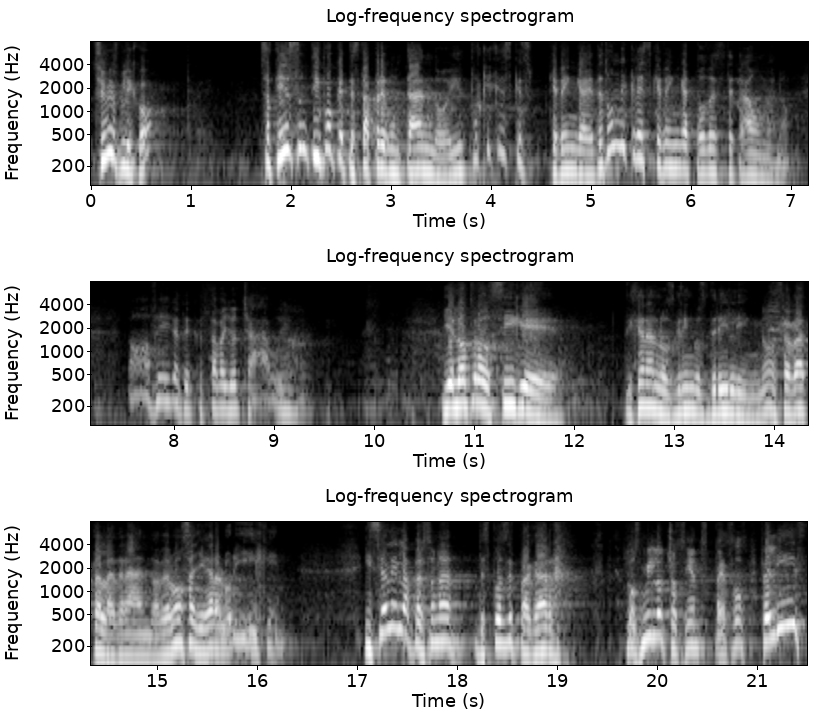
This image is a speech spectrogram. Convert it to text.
¿Sí me explico? O sea, tienes un tipo que te está preguntando, ¿y por qué crees que, venga? ¿De dónde crees que venga todo este trauma? No, no fíjate que estaba yo chavo. Y, el otro sigue, dijeran los gringos, drilling, ¿no? O sea, va taladrando. A ver, vamos a llegar al origen. Y sale la persona, después de pagar los 1.800 pesos, feliz.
